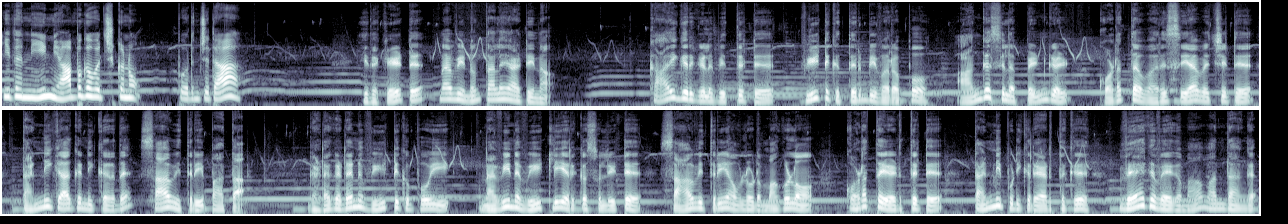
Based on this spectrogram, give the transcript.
இத நீ ஞாபகம் வச்சுக்கணும். புரிஞ்சுதா? இதை கேட்டு நவீனும் தலையாட்டினான். காய்கறிகளை வித்துட்டு வீட்டுக்கு திரும்பி வரப்போ அங்க சில பெண்கள் குடத்தை வரிசையா வச்சுட்டு தண்ணிக்காக நிக்கிறத சாவித்திரி பார்த்தா. கடகடன்னு வீட்டுக்கு போய் நவீன வீட்லயே இருக்க சொல்லிட்டு சாவித்திரியும் அவளோட மகளும் குடத்தை எடுத்துட்டு தண்ணி பிடிக்கிற இடத்துக்கு வேக வேகமா வந்தாங்க.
